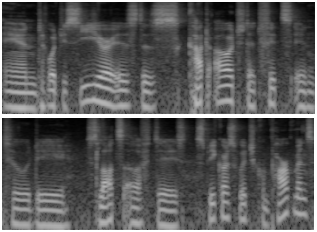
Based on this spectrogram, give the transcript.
And what you see here is this cutout that fits into the slots of the speaker switch compartments.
